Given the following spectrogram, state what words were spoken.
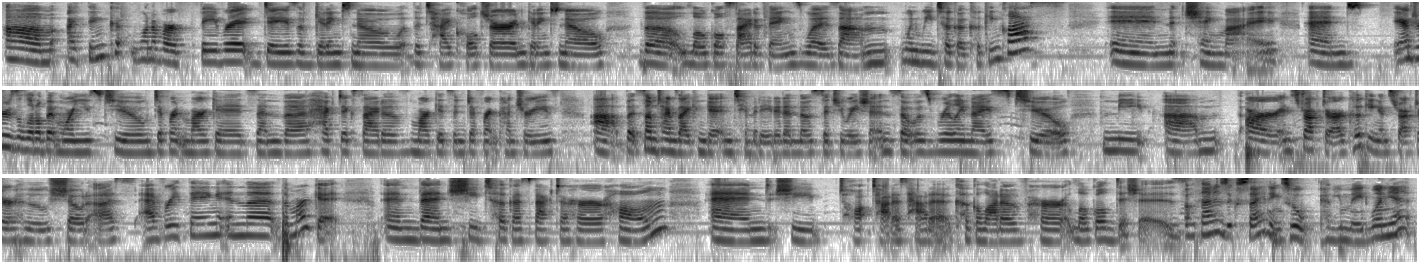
Um, I think one of our favorite days of getting to know the Thai culture and getting to know the local side of things was um, when we took a cooking class in Chiang Mai. And Andrew's a little bit more used to different markets and the hectic side of markets in different countries. Uh, but sometimes I can get intimidated in those situations. So it was really nice to meet um, our instructor, our cooking instructor, who showed us everything in the, the market. And then she took us back to her home and she taught, taught us how to cook a lot of her local dishes. oh, that is exciting. So have you made one yet?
